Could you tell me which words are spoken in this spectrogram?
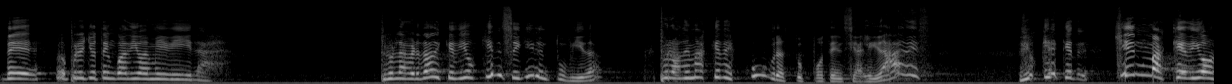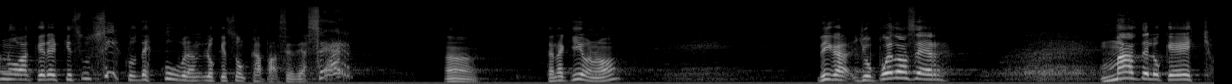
de, pero yo tengo a Dios en mi vida. Pero la verdad es que Dios quiere seguir en tu vida, pero además que descubras tus potencialidades. Dios quiere que, ¿quién más que Dios no va a querer que sus hijos descubran lo que son capaces de hacer? Ah, ¿Están aquí o no? Diga, yo puedo hacer más de lo que he hecho.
